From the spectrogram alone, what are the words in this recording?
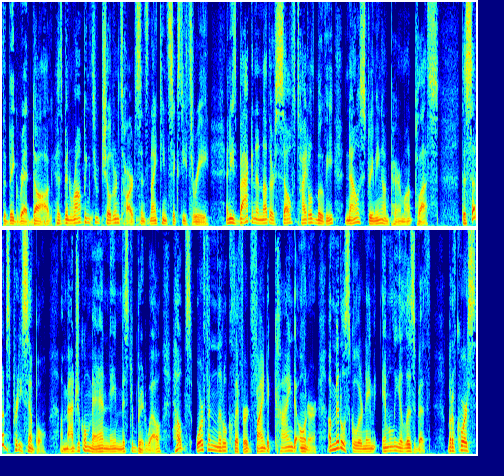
the big red dog, has been romping through children's hearts since 1963, and he's back in another self titled movie now streaming on Paramount Plus. The setup's pretty simple. A magical man named Mr. Bridwell helps orphan little Clifford find a kind owner, a middle schooler named Emily Elizabeth. But of course,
